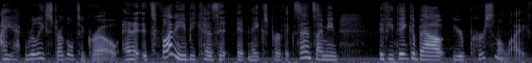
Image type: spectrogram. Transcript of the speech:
I really struggled to grow. And it's funny because it, it makes perfect sense. I mean, if you think about your personal life,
